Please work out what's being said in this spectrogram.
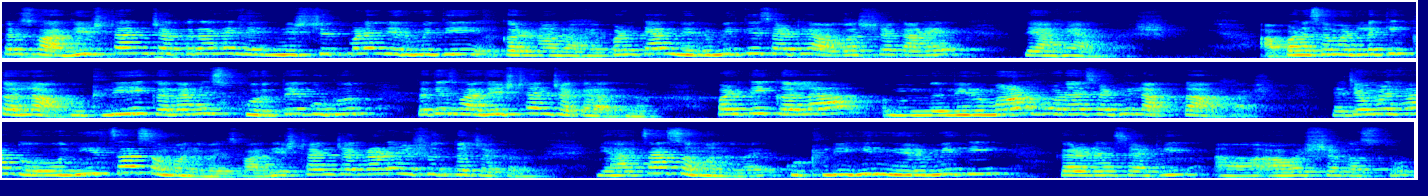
तर स्वाधिष्ठान चक्र हे निश्चितपणे निर्मिती करणार आहे पण त्या निर्मितीसाठी आवश्यक आहे ते आहे आकाश. आपण असं म्हटलं की कला कुठलीही कला ही स्फुरते कुठून तर ती स्वाधिष्ठान चक्रातनं. पण ती कला निर्माण होण्यासाठी लागतं आकाश. त्याच्यामुळे ह्या दोन्हीचा समन्वय स्वाधिष्ठान चक्र आणि विशुद्ध चक्र ह्याचा समन्वय कुठलीही निर्मिती करण्यासाठी आवश्यक असतो.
